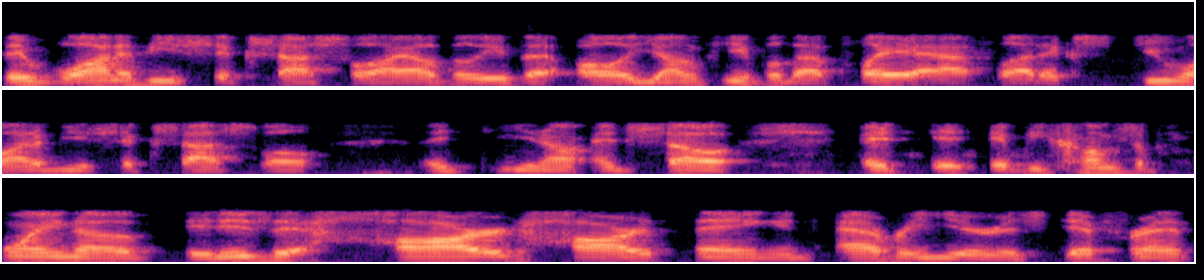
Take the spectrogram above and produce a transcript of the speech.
they want to be successful. I believe that all young people that play athletics do want to be successful. They, you know, and so it, it, it becomes a point of it is a hard, hard thing, and every year is different.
